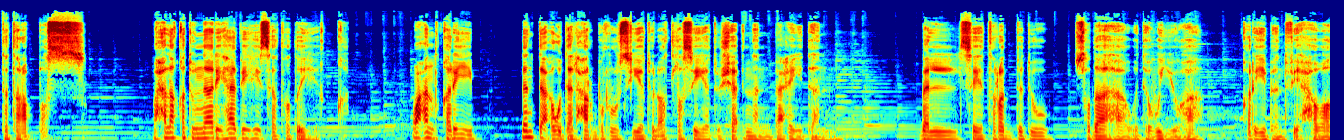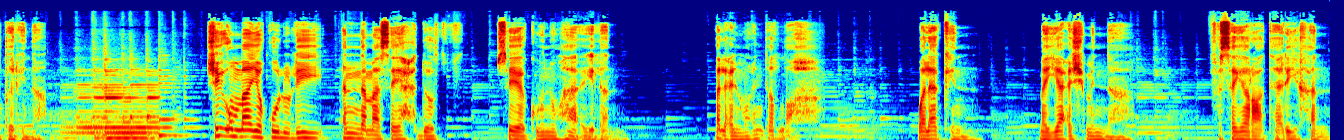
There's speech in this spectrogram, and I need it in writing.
تتربص. وحلقة النار هذه ستضيق وعن قريب لن تعود الحرب الروسية الأطلسية شأنا بعيدا بل سيتردد صداها ودويها قريبا في حواضرنا. شيء ما يقول لي أن ما سيحدث سيكون هائلا. العلم عند الله. ولكن من يعش منا فسيرى تاريخا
